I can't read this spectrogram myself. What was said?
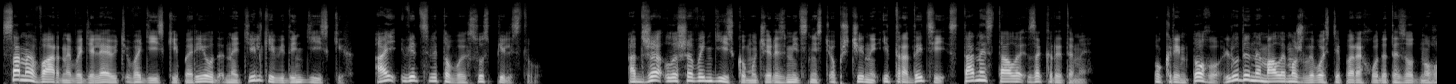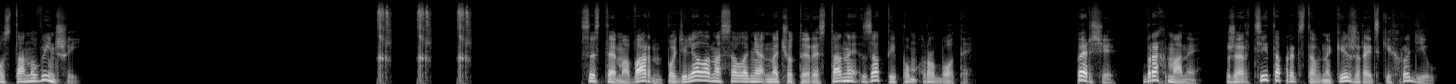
Саме варни виділяють ведійський період не тільки від індійських, а й від світових суспільств. Адже лише в індійському через міцність общини і традицій стани стали закритими. Окрім того, люди не мали можливості переходити з одного стану в інший. Система Варн поділяла населення на чотири стани за типом роботи. Перші брахмани жерці та представники жрецьких родів.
